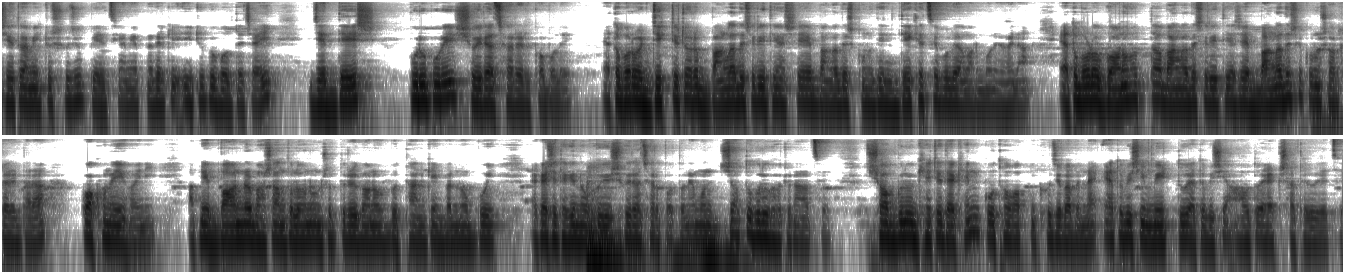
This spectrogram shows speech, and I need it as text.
যেহেতু আমি একটু সুযোগ পেয়েছি, আমি আপনাদেরকে এইটুকু বলতে চাই যে দেশ পুরোপুরি স্বৈরাচারের কবলে। এত বড় ডিকটেটর বাংলাদেশের ইতিহাসে বাংলাদেশ কোনোদিন দেখেছে বলে আমার মনে হয় না। এত বড় গণহত্যা বাংলাদেশের ইতিহাসে বাংলাদেশের কোনো সরকারের দ্বারা কখনোই হয়নি। আপনি বাউন্নর ভাষা আন্দোলন, উনসত্তরের গণ অভ্যুত্থান কিংবা নব্বই, একাশি থেকে নব্বই স্বৈরাচার পতন এমন যতগুলো ঘটনা আছে, সবগুলো ঘেঁটে দেখেন কোথাও আপনি খুঁজে পাবেন না। এত বেশি মৃত্যু, এত বেশি আহত একসাথে হয়েছে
